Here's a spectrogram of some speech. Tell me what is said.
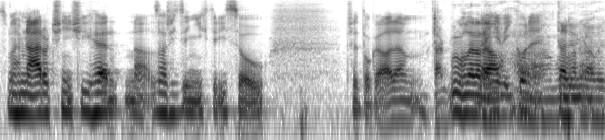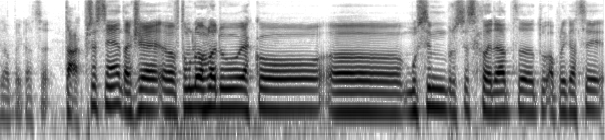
z mnohem náročnějších her na zařízeních, které jsou předpokládám. Tak budu hledat méně výkonné. Tady měla být aplikace. Tak přesně, takže eh, v tomhle ohledu jako uh, musím prostě shledat uh, tu aplikaci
